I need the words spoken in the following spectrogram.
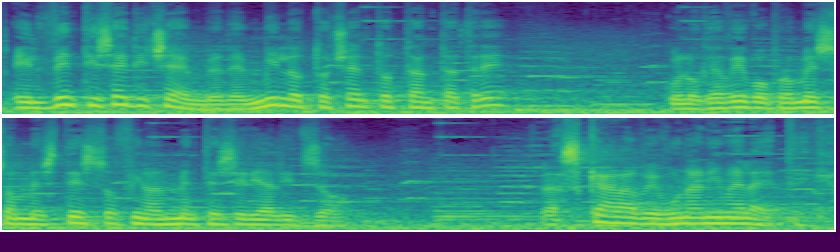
E il 26 dicembre del 1883 quello che avevo promesso a me stesso finalmente si realizzò. La Scala aveva un'anima elettrica.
